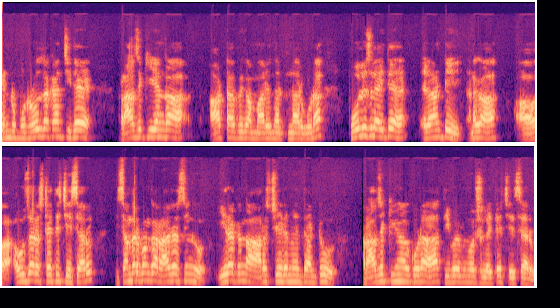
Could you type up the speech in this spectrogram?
రెండు మూడు రోజుల కాంచి ఇదే రాజకీయంగా హాట్ టాపిక్గా మారిందంటున్నారు కూడా. పోలీసులు అయితే ఎలాంటి అనగా హౌస్ అరెస్ట్ అయితే చేశారు. ఈ సందర్భంగా రాజా సింగ్ ఈ రకంగా అరెస్ట్ చేయడం ఏంటంటూ రాజకీయంగా కూడా తీవ్ర విమర్శలు అయితే చేశారు.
